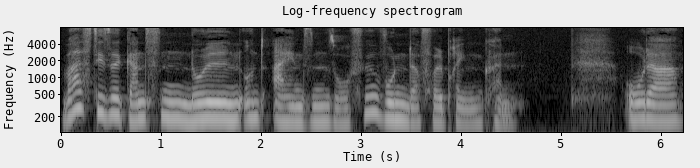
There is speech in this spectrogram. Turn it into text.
was diese ganzen Nullen und Einsen so für Wunder vollbringen können. Oder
